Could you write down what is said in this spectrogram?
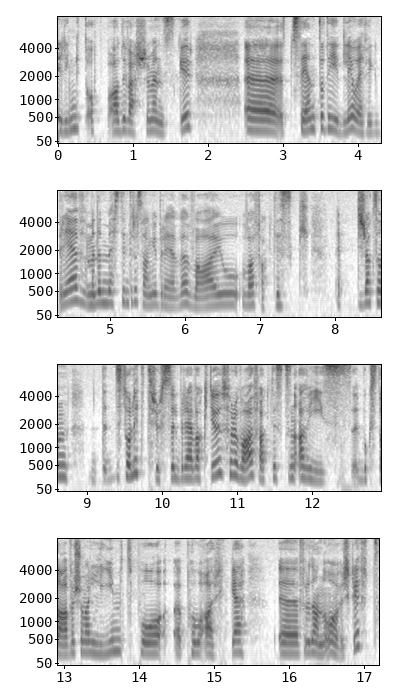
ringt opp av diverse mennesker. Uh, sent og tidlig, og jeg fikk brev. Men det mest interessante brevet var jo var faktisk et slags sånn Det så litt trusselbrevaktig ut, for det var faktisk sånne avisbokstaver som var limt på, på arket uh, for å danne overskrift.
